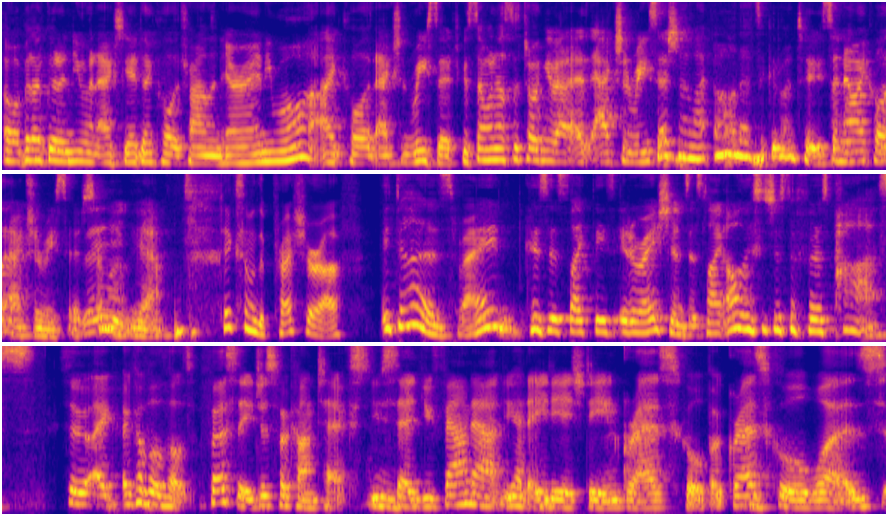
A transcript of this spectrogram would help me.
Oh, but I've got a new one actually. I don't call it trial and error anymore. I call it action research because someone else was talking about it as action research. And I'm like, oh, that's a good one too. So now I call it action research. Someone, yeah. Take some of the pressure off. It does, right? Because it's like these iterations. It's like, oh, this is just the first pass. So, a, a, couple of thoughts. Firstly, just for context, you mm. said you found out you had ADHD in grad school, but grad mm. school was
